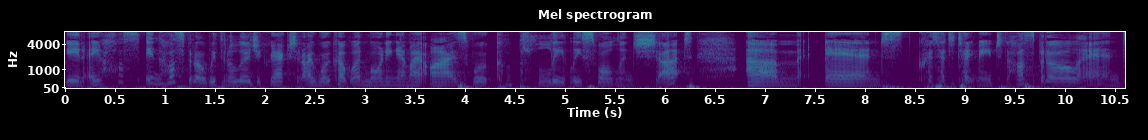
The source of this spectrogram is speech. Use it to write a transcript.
in a hos- in the hospital with an allergic reaction. I woke up one morning and my eyes were completely swollen shut. Um, and Chris had to take me to the hospital, and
